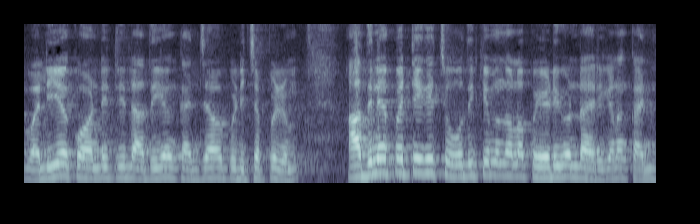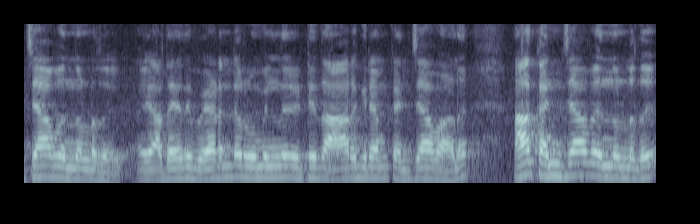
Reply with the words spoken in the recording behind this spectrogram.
വലിയ ക്വാണ്ടിറ്റിയിൽ അധികം കഞ്ചാവ് പിടിച്ചപ്പോഴും അതിനെപ്പറ്റിയൊക്കെ ചോദിക്കുമെന്നുള്ള പേടി കൊണ്ടായിരിക്കണം കഞ്ചാവ് എന്നുള്ളത്. അതായത് വേടന്റെ റൂമിൽ നിന്ന് കിട്ടിയത് ആറ് ഗ്രാം കഞ്ചാവാണ്. ആ കഞ്ചാവ് എന്നുള്ളത്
